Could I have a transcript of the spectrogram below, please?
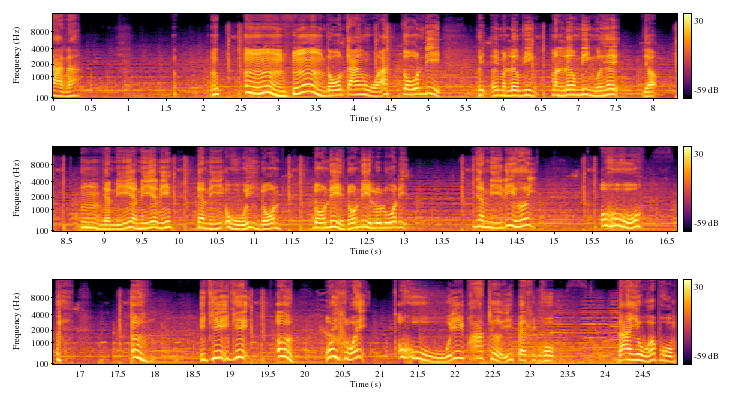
ยากนะอืมอืมโดนกลางหัว โดนดิ เฮ้ยเอ้ยมันเริ่มวิ่ง มันเริ่มวิ่งเว้ย เฮ้ย เดี๋ยว อืมอย่าหนีอย่าหนีอย่าหนีอย่าหนีโอ้ยโดน โดนดิโดนดิรัวๆดิอย่าหนีดิเฮ้ยโอ้โหเอออีกทีอีกทีเออโอ้ยสวย โอ้โหพลาดเฉยแปดสิบหกได้อยู่ครับผม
